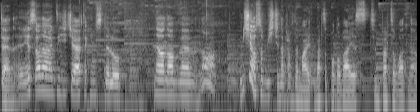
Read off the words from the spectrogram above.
Ten. Jest ona, jak widzicie, w takim stylu neonowym. No, mi się osobiście naprawdę bardzo podoba. Jest bardzo ładna.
